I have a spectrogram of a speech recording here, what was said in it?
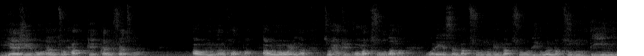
يجب أن تحقق الفتوى أو الخطبة أو الموعظة. تحقق مقصودها. وليس المقصود بالمقصود هو المقصود الديني.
